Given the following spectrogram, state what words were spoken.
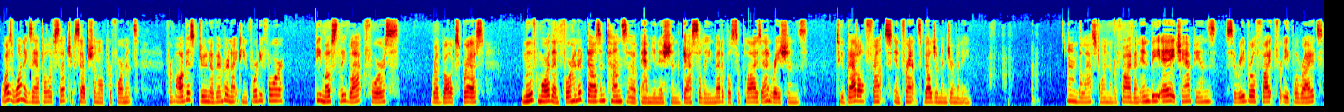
was one example of such exceptional performance. From August through November 1944, the mostly black force, Red Ball Express, moved more than 400,000 tons of ammunition, gasoline, medical supplies, and rations to battle fronts in France, Belgium, and Germany. And the last one, number five, an NBA champions cerebral fight for equal rights.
